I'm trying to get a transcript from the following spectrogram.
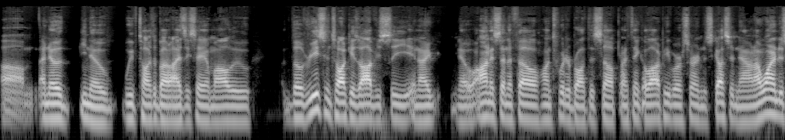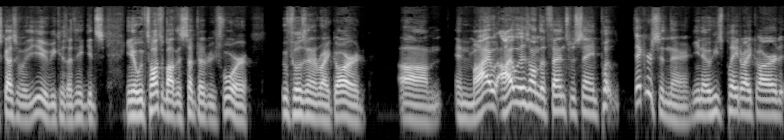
Um, I know, you know, we've talked about Isaac Seumalo. The recent talk is obviously, and I, you know, Honest NFL on Twitter brought this up, and I think a lot of people are starting to discuss it now. And I want to discuss it with you because I think it's, you know, we've talked about this subject before. Who fills in at right guard? Um, and my I was on the fence with saying put Dickerson there. You know, he's played right guard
